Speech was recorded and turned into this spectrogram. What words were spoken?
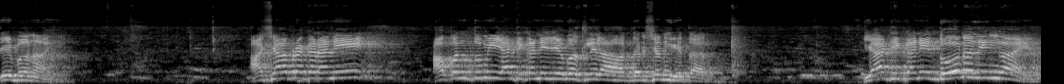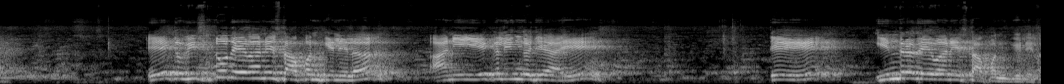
ते बन आहे. अशा प्रकाराने आपण तुम्ही या ठिकाणी जे बसलेला आहात दर्शन घेतात या ठिकाणी दोन लिंग आहेत. एक विष्णू देवाने स्थापन केलेलं आणि एक लिंग जे आहे ते इंद्रदेवाने स्थापन केलेलं.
